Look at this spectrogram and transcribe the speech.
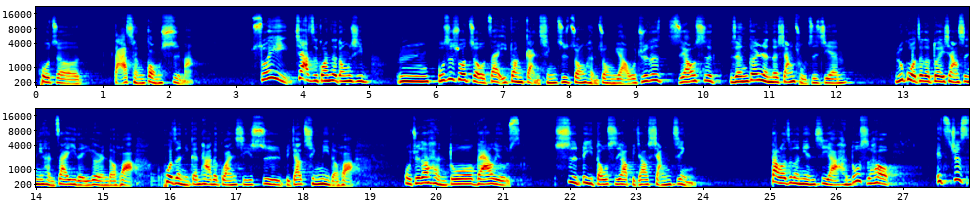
或者达成共识嘛。所以价值观这东西，嗯，不是说只有在一段感情之中很重要。我觉得只要是人跟人的相处之间，如果这个对象是你很在意的一个人的话，或者你跟他的关系是比较亲密的话。我觉得很多 values 势必都是要比较相近。到了这个年纪啊，很多时候 it's just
